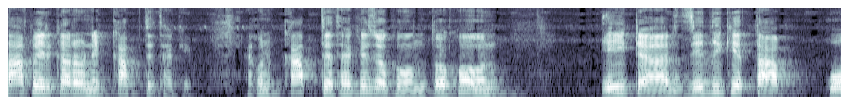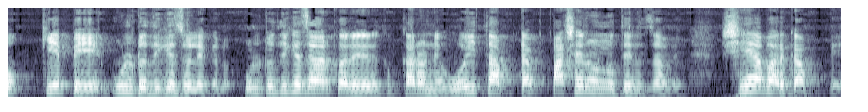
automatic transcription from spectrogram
তাপের কারণে কাঁপতে থাকে। এখন কাঁপতে থাকে যখন, তখন এইটার যেদিকে তাপ, ও কেঁপে উল্টো দিকে চলে গেল। উল্টো দিকে যাওয়ার করে- কারণে ওই তাপটা পাশের অণুতে যাবে, সে আবার কাঁপবে।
